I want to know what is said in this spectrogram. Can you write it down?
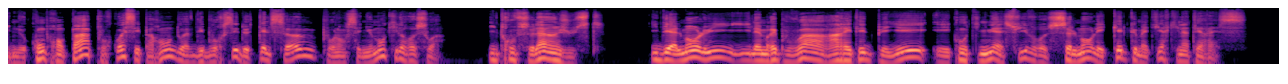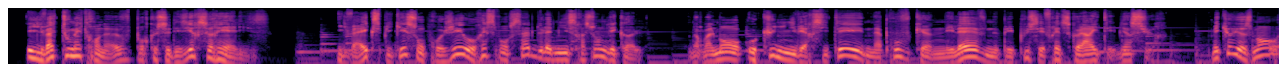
Il ne comprend pas pourquoi ses parents doivent débourser de telles sommes pour l'enseignement qu'il reçoit. Il trouve cela injuste. Idéalement, lui, il aimerait pouvoir arrêter de payer et continuer à suivre seulement les quelques matières qui l'intéressent. Et il va tout mettre en œuvre pour que ce désir se réalise. Il va expliquer son projet aux responsables de l'administration de l'école. Normalement, aucune université n'approuve qu'un élève ne paie plus ses frais de scolarité, bien sûr. Mais curieusement,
